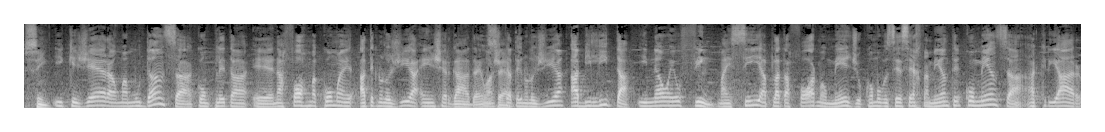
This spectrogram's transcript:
Sim. e que gera uma mudança completa eh, na forma como a tecnologia é enxergada. Eu acho Certo. que a tecnologia habilita e não é o fim, mas sim a plataforma, o meio, como você certamente começa a criar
